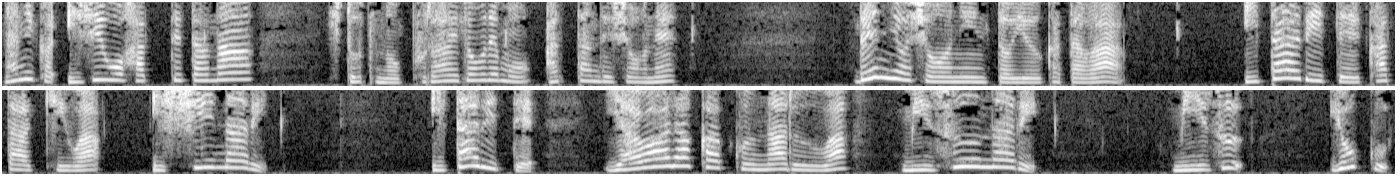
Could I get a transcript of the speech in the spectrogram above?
何か意地を張ってたな、一つのプライドでもあったんでしょうね。蓮如上人という方は、至りて敵は石なり、至りて柔らかくなるは水なり、水、よく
